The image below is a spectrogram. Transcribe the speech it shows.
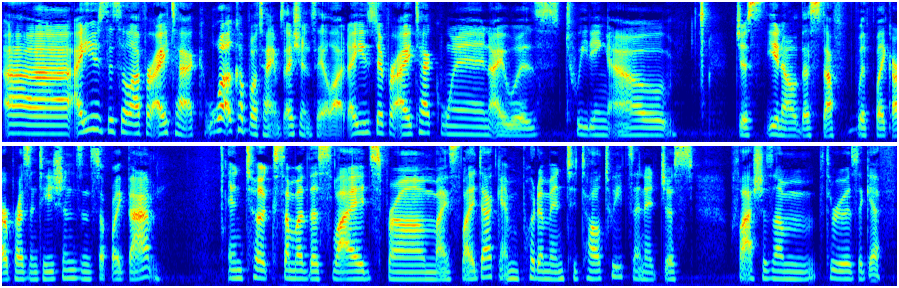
I use this a lot for ITEC. Well, a couple of times. I shouldn't say a lot. I used it for ITEC when I was tweeting out just you know the stuff with like our presentations and stuff like that, and took some of the slides from my slide deck and put them into tall tweets, and it just flashes them through as a GIF.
